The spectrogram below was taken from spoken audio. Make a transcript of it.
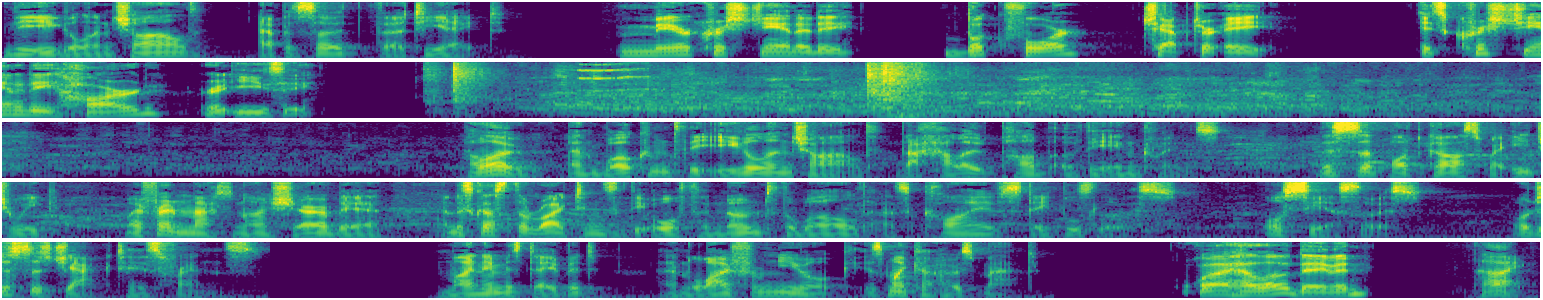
The Eagle and Child, Episode 38. Mere Christianity, Book 4, Chapter 8. Is Christianity hard or easy? Hello, and welcome to The Eagle and Child, the hallowed pub of the Inklings. This is a podcast where each week my friend Matt and I share a beer and discuss the writings of the author known to the world as Clive Staples Lewis, or C.S. Lewis, or just as Jack to his friends. My name is David, and live from New York is my co host Matt. Well, hello, David. Hi.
